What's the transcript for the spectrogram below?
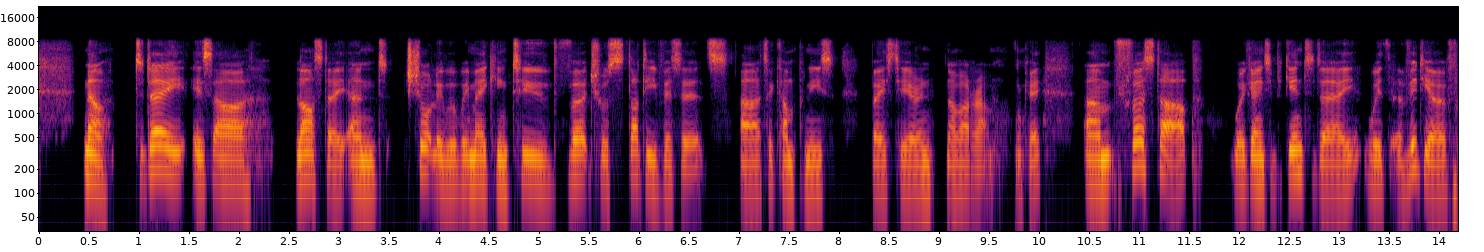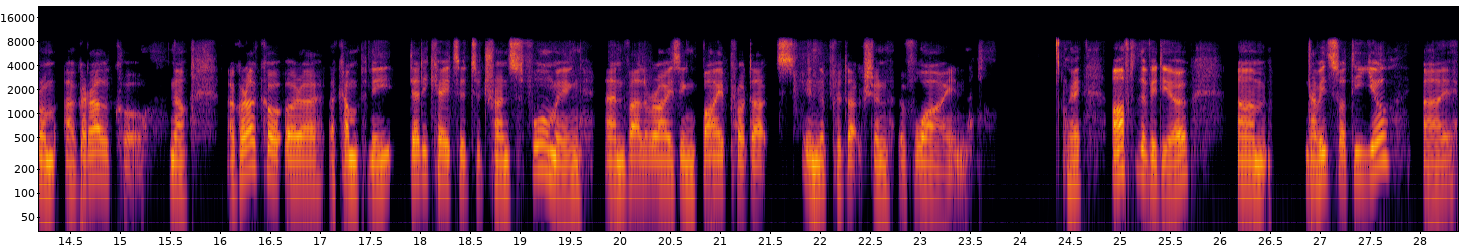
now today is our last day, and shortly we'll be making two virtual study visits uh, to companies based here in Navarra. Okay, um, first up, we're going to begin today with a video from Agralco. Now, Agralco are a, a, company dedicated to transforming and valorizing byproducts in the production of wine. Okay. After the video, um, David Sotillo, uh,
